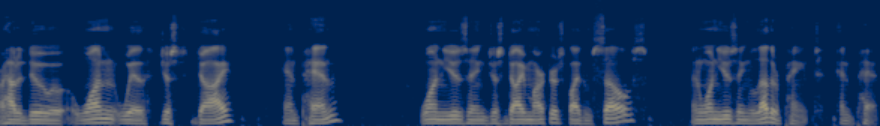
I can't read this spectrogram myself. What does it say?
are how to do one with just dye and pen, one using just dye markers by themselves, and one using leather paint and pen.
